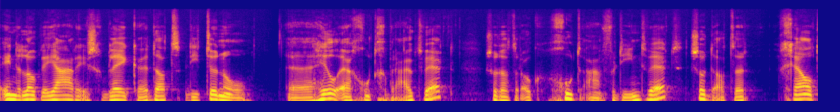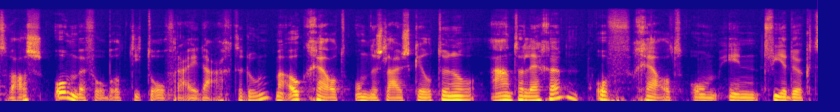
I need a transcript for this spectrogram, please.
in de loop der jaren is gebleken dat die tunnel uh, heel erg goed gebruikt werd, zodat er ook goed aan verdiend werd, zodat er geld was om bijvoorbeeld die tolvrije dagen te doen, maar ook geld om de Sluiskiltunnel aan te leggen of geld om in het viaduct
